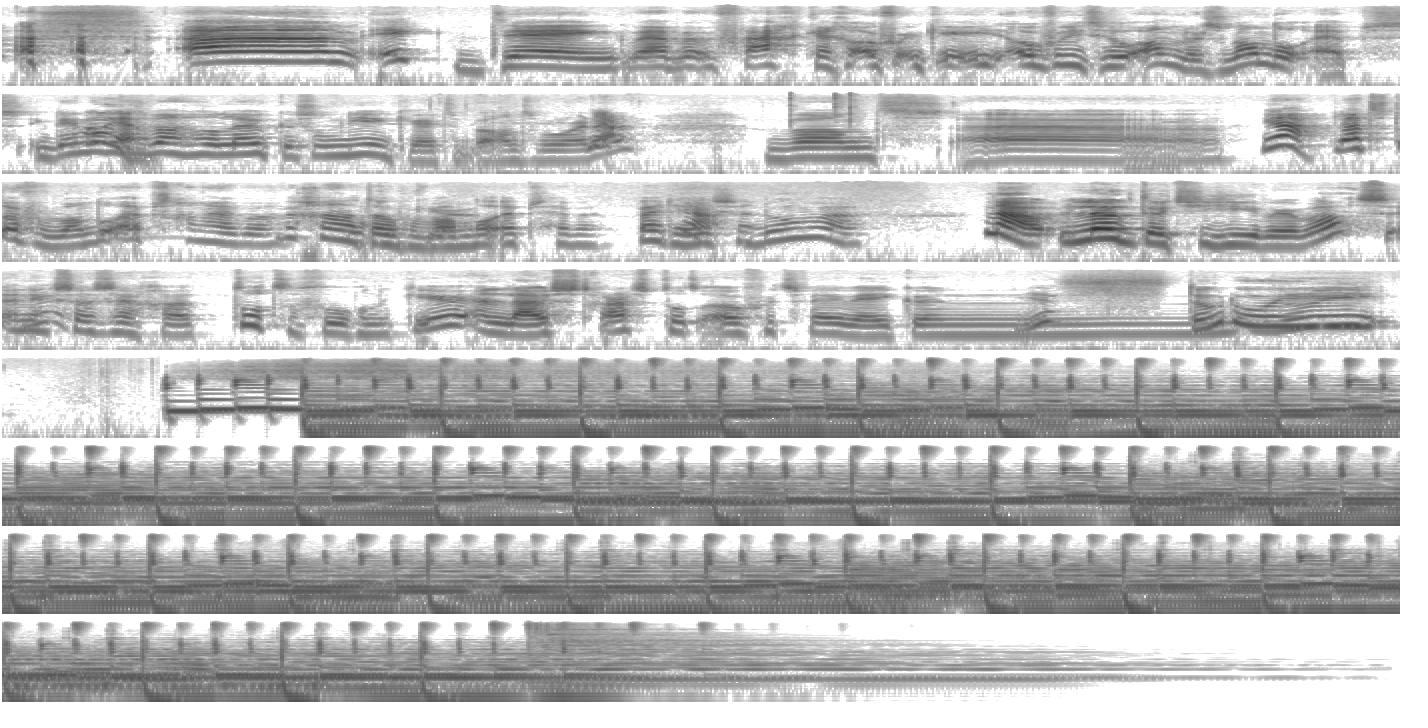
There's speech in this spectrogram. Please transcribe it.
Ehm, ik denk, we hebben een vraag gekregen over, over iets heel anders, wandelapps. Ik denk Oh, dat het wel heel leuk is om die een keer te beantwoorden. Want, eh, ja, laten we het over wandelapps gaan hebben. We gaan het over wandelapps hebben. Bij deze. doen we. Nou, leuk dat je hier weer was. En Ja. ik zou zeggen, tot de volgende keer. En luisteraars, tot over twee weken. Yes. Doei, doei. doei.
